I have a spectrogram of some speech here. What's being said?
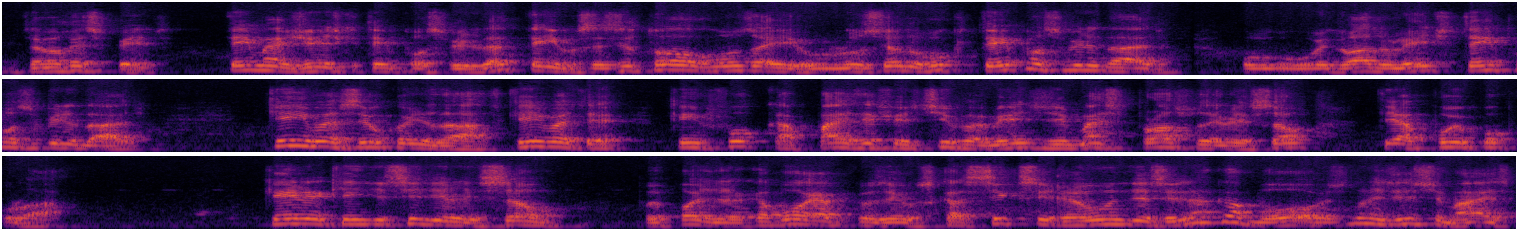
então eu respeito. Tem mais gente que tem possibilidade? Tem. Você citou alguns aí. O Luciano Huck tem possibilidade. O Eduardo Leite tem possibilidade. Quem vai ser o candidato? Quem vai ter? Quem for capaz efetivamente de mais próximo da eleição ter apoio popular. quem, quem decide eleição, pode, acabou a época, os caciques se reúnem e decidem, acabou, isso não existe mais.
